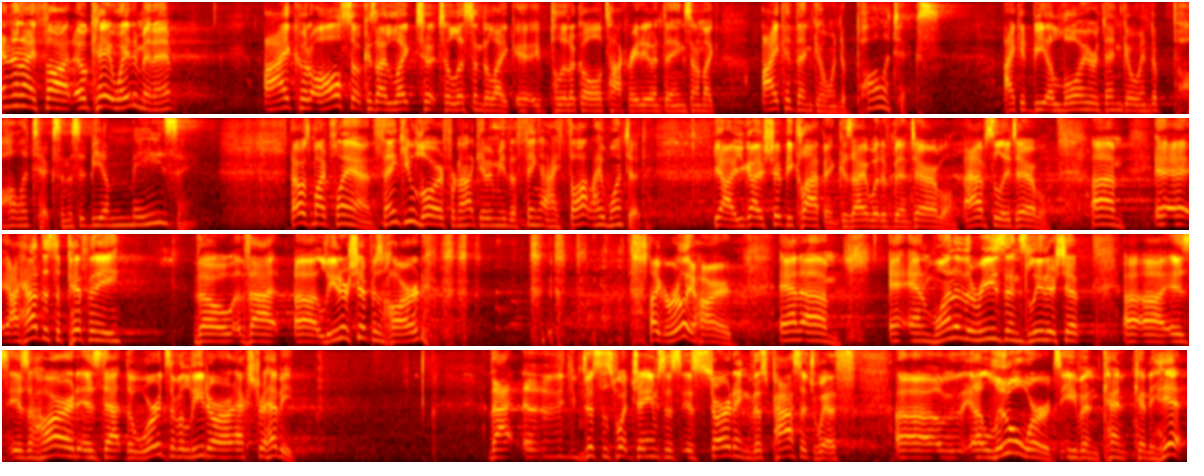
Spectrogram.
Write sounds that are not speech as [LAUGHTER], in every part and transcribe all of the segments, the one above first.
And then I thought, okay, wait a minute. I could also, because I like to, to listen to like uh, political talk radio and things, and I'm like, I could then go into politics. I could be a lawyer, then go into politics, and this would be amazing. That was my plan. Thank you, Lord, for not giving me the thing I thought I wanted. Yeah, you guys should be clapping because I would have been terrible. Absolutely terrible. Um, I had this epiphany, though, that uh, leadership is hard. [LAUGHS] [LAUGHS] like, really hard. And, um, and one of the reasons leadership uh, uh, is, is hard is that the words of a leader are extra heavy that uh, this is what James is, is starting this passage with. Uh, little words even can, can hit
